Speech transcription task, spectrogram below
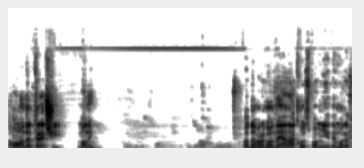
Onda treći, molim? Pa dobro, godine ja onako spominje, ne morate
